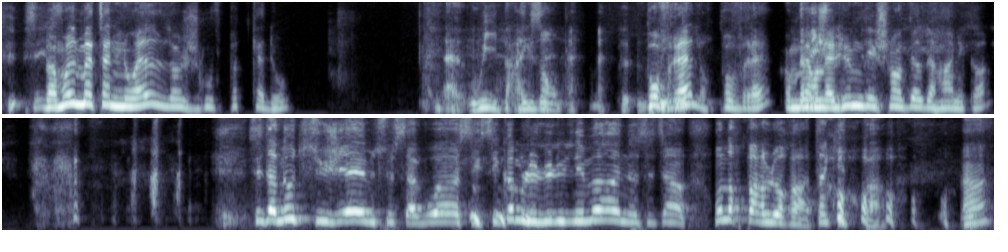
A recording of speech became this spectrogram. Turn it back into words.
Bah, moi le matin de Noël, là, je trouve pas de cadeaux. Bah, oui, par exemple. pour vrai, pour vrai. On, on allume des chandelles de Hanukkah. C'est un autre sujet, Monsieur Savoie. C'est comme le Lululemon. Un... On en reparlera, t'inquiète pas. Hein?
